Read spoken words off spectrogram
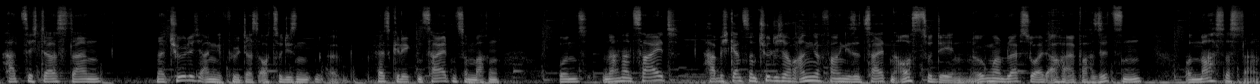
hat sich das dann natürlich angefühlt, das auch zu diesen äh, festgelegten Zeiten zu machen. Und nach einer Zeit habe ich ganz natürlich auch angefangen, diese Zeiten auszudehnen. Irgendwann bleibst du halt auch einfach sitzen und machst das dann.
